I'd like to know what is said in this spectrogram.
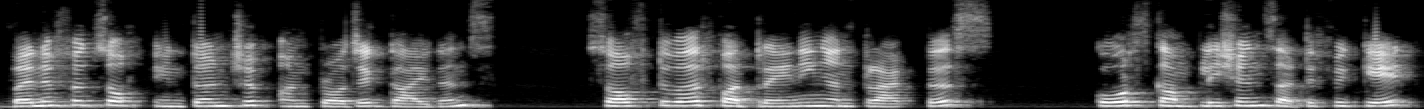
benefits of internship and project guidance, software for training and practice, course completion certificate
